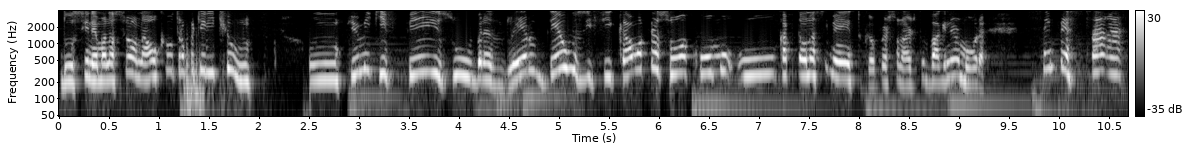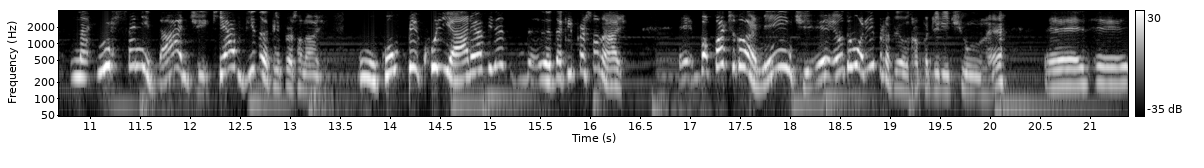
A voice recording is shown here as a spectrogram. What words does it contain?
do cinema nacional, que é o Tropa de Elite 1 um filme que fez o brasileiro deusificar uma pessoa como o Capitão Nascimento, que é o personagem do Wagner Moura, sem pensar na insanidade que é a vida daquele personagem, o quão peculiar é a vida daquele personagem. É, particularmente, eu demorei para ver o Tropa de Elite 1, né? É, é,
